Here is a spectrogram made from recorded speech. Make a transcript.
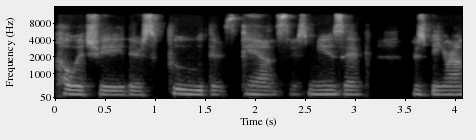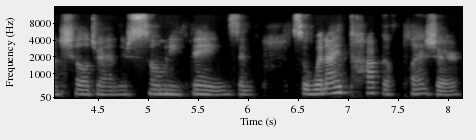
poetry, there's food, there's dance, there's music, there's being around children, there's so many things. And so when I talk of pleasure,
